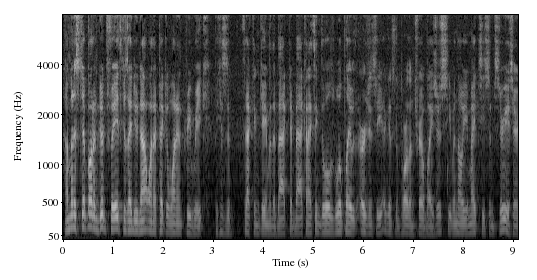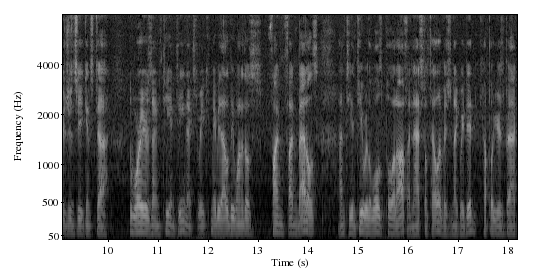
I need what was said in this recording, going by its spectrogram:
I'm going to step out in good faith because I do not want to pick a one in three week because the second game of the back to back, and I think the Wolves will play with urgency against the Portland Trailblazers, even though you might see some serious urgency against uh, the Warriors on TNT next week. Maybe that'll be one of those fun, fun battles on TNT where the Wolves pull it off on national television like we did a couple years back.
